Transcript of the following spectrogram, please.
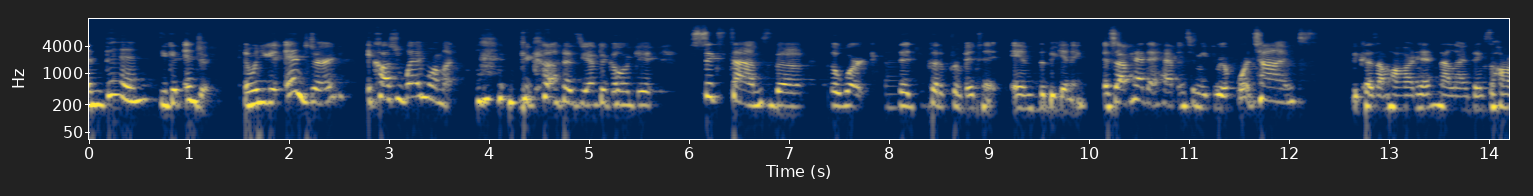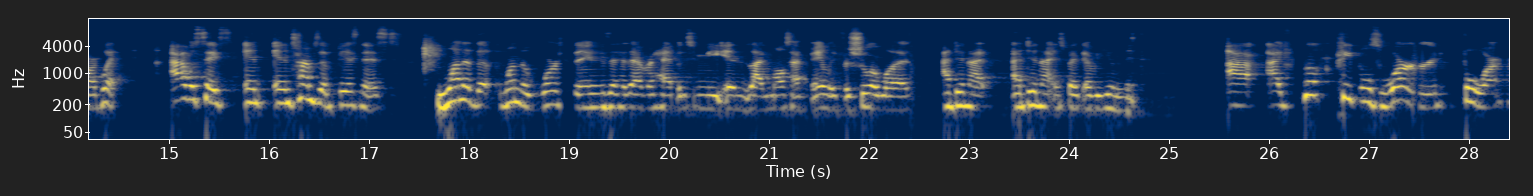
And then you get injured. And when you get injured, it costs you way more money because you have to go and get six times the the work that you could have prevented in the beginning. And so I've had that happen to me three or four times because I'm hard headed and I learn things the hard way. I would say in, in terms of business, one of the one of the worst things that has ever happened to me in like multifamily for sure was I did not I did not inspect every unit. I I took people's word for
